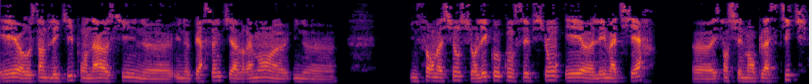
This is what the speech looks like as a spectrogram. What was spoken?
Et euh, au sein de l'équipe, on a aussi une, une personne qui a vraiment euh, une, une formation sur l'éco-conception et les matières, essentiellement plastiques,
